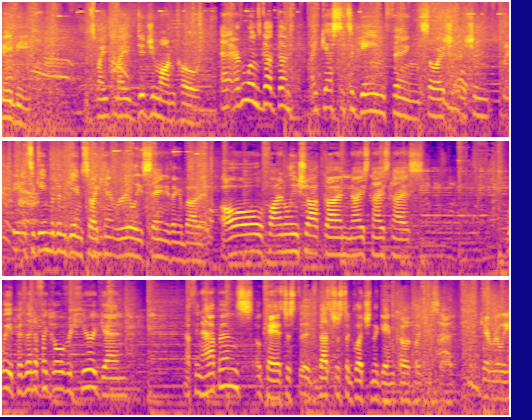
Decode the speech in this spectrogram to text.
Maybe. It's my, my Digimon code. And everyone's got guns. I guess it's a game thing, so I, sh- I shouldn't... It's a game within a game, so I can't really say anything about it. Oh, finally shotgun. Nice, nice, nice. Wait, but then if I go over here again, nothing happens? Okay, it's just uh, that's just a glitch in the game code, like you said. You can't really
